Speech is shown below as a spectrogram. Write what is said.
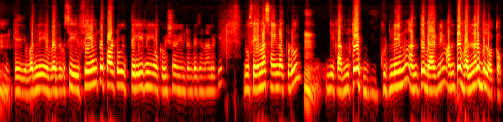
Hmm. ఎవరిని ఎవరు ఫేమ్తో పాటు తెలియని ఒక విషయం ఏంటంటే జనాలకి నువ్వు ఫేమస్ అయినప్పుడు నీకు అంతే గుడ్ నేమ్ అంతే బ్యాడ్ నేమ్ అంతే వల్నరబుల్ అవుతావు.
